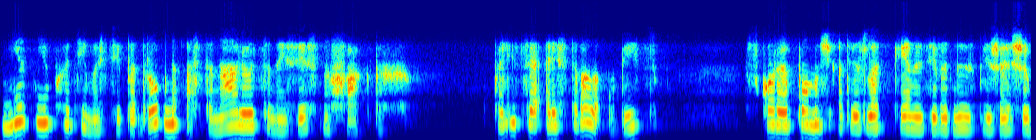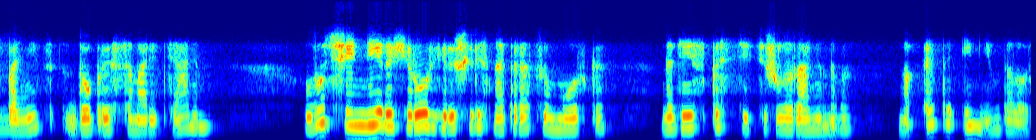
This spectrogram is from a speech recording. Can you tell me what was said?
Нет необходимости подробно останавливаться на известных фактах. Полиция арестовала убийцу. Скорая помощь отвезла Кеннеди в одну из ближайших больниц Добрый самаритянин. Лучшие нейрохирурги решились на операцию мозга, надеясь спасти тяжелораненого, но это им не удалось.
